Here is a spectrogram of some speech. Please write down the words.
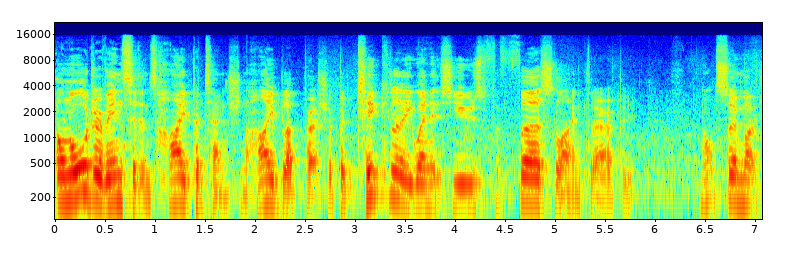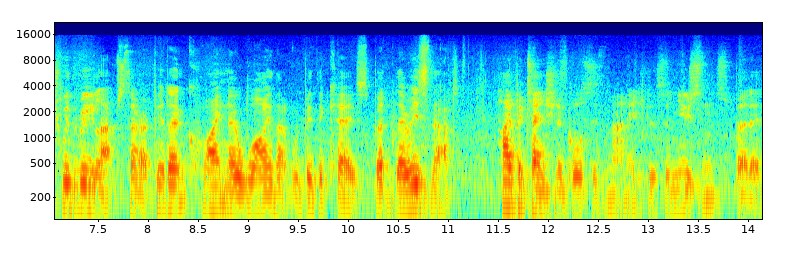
on order of incidence, hypertension, high blood pressure, particularly when it's used for first line therapy. Not so much with relapse therapy. I don't quite know why that would be the case, but there is that. Hypertension, of course, is managed. It's a nuisance, but it,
